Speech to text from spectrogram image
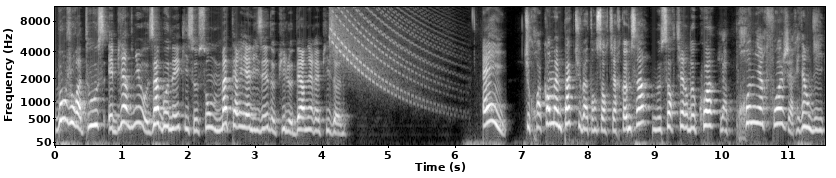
Bonjour à tous et bienvenue aux abonnés qui se sont matérialisés depuis le dernier épisode. Hey Tu crois quand même pas que tu vas t'en sortir comme ça? Me sortir de quoi? La première fois j'ai rien dit,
